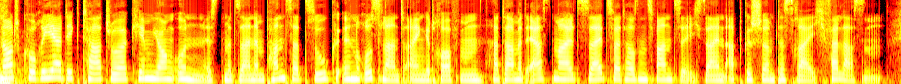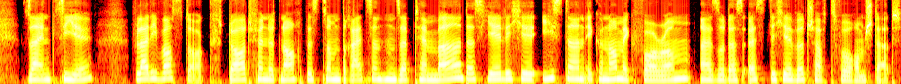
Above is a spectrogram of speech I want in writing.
Nordkorea-Diktator Kim Jong-un ist mit seinem Panzerzug in Russland eingetroffen, hat damit erstmals seit 2020 sein abgeschirmtes Reich verlassen. Sein Ziel? Vladivostok. Dort findet noch bis zum 13. September das jährliche Eastern Economic Forum, also das östliche Wirtschaftsforum statt.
